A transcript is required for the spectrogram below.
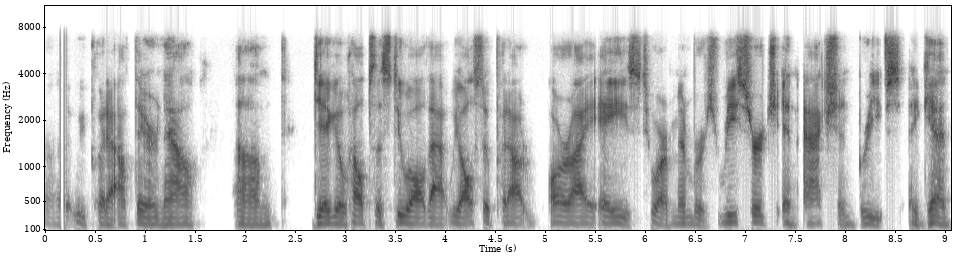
uh, that we put out there now. Um, Diego helps us do all that. We also put out RIAs to our members, research and action briefs, again,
